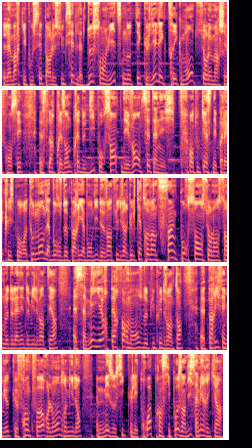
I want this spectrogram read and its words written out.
La marque est poussée par le succès de la 208. Notez que l'électrique monte sur le marché français. Cela représente près de 10% des ventes cette année. En tout cas, ce n'est pas la crise pour tout le monde. La bourse de Paris a bondi de 28,85% sur l'ensemble de l'année 2021. Sa meilleure performance depuis plus de 20 ans. Paris fait mieux que Francfort, Londres, Milan, mais aussi que les trois principaux indices américains.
